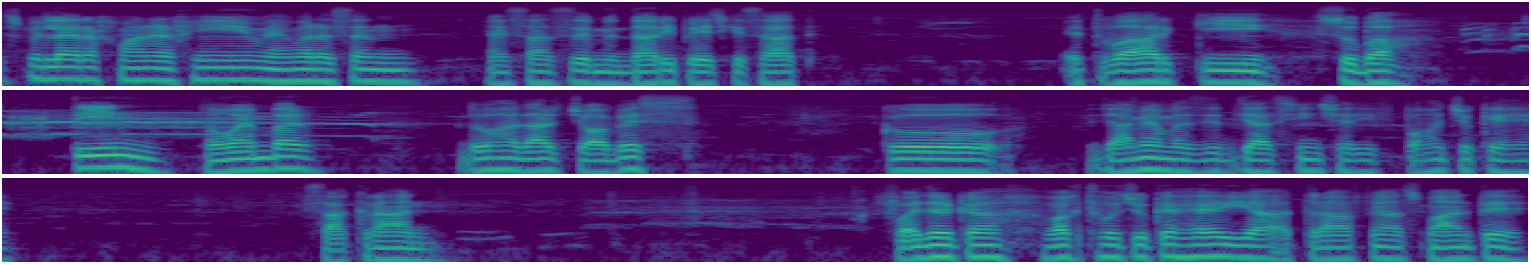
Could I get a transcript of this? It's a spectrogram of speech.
बसमीम अहमद हसन। एहसास मदारी पेज के साथ, इतवार की सुबह, तीन नवंबर 2024 को जामिया मस्जिद यासीन शरीफ पहुँच चुके हैं। साकरान, फजर का वक्त हो चुका है, या अतराफ़ में आसमान पे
